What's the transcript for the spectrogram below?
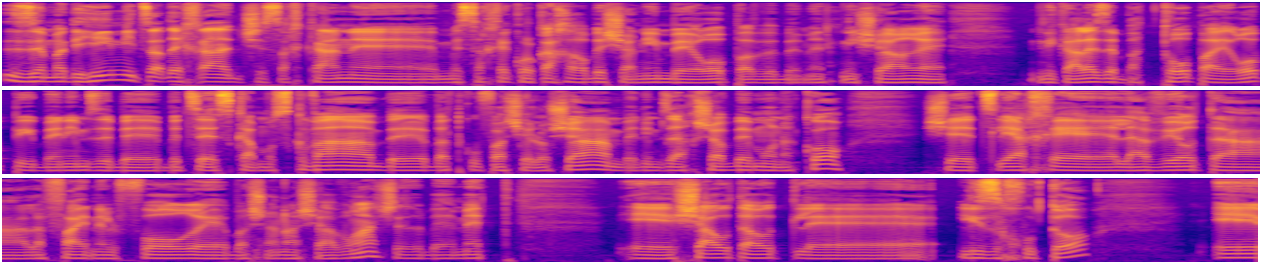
זה מדהים מצד אחד ששחקן אה, משחק כל כך הרבה שנים באירופה ובאמת נשאר, נקרא לזה, בטופ האירופי, בין אם זה בצסקה מוסקבה בתקופה שלו שם, בין אם זה עכשיו במונקו, שהצליח להביא אותה ל final four אה, בשנה שעברה, שזה באמת shout-out לזכותו. אה,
